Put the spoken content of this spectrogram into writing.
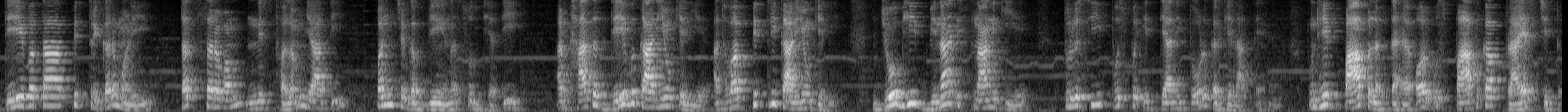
देवता पितृकर्मणि तत्सर्व निष्फलम याति, पंचगव्येन शुद्ध्यति अर्थात देव कार्यों के लिए अथवा पितृ कार्यों के लिए जो भी बिना स्नान किए तुलसी, पुष्प इत्यादि तोड़ करके लाते हैं, उन्हें पाप लगता है और उस पाप का प्रायश्चित,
